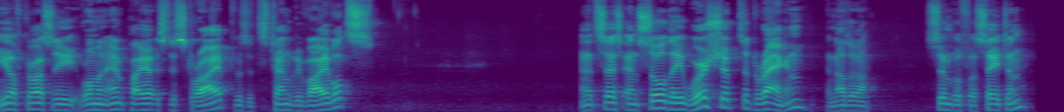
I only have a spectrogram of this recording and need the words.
Here, of course, the Roman Empire is described with its ten revivals. And it says, And so they worshipped the dragon, another symbol for Satan,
